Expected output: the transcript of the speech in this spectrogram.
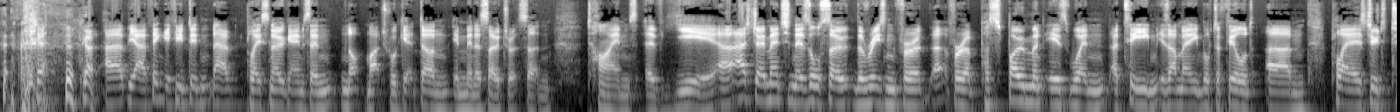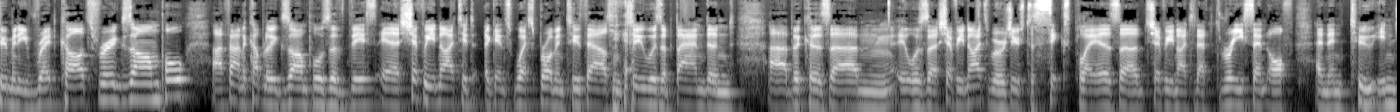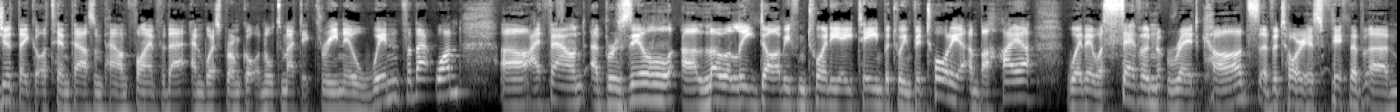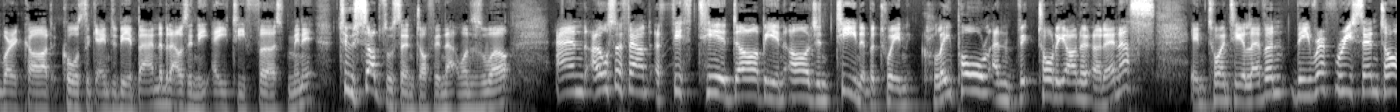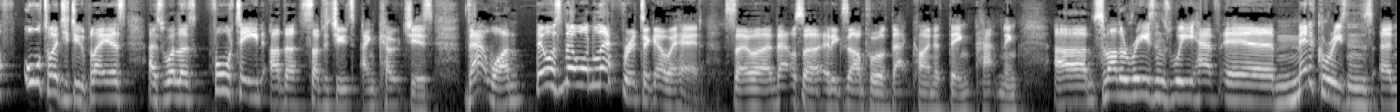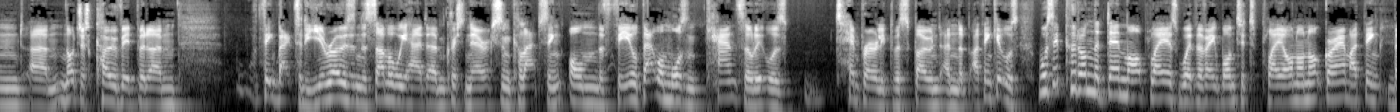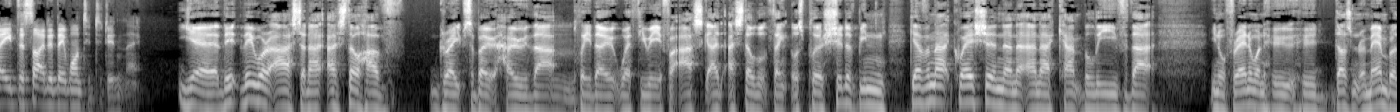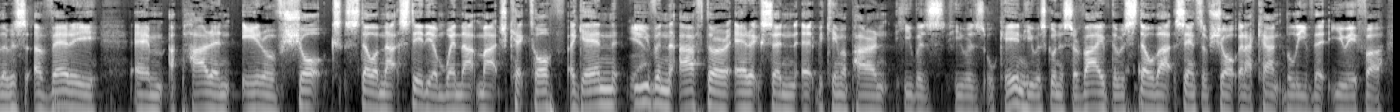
yeah. Uh, yeah, I think if you didn't have play snow games, then not much would get done in Minnesota at certain times of year. Uh, as Joe mentioned, there's also the reason for a, uh, for a postponement is when a team is unable to field um, players due to too many red cards. For example, I found a couple of examples of this. Uh, Sheffield United against West Brom in 2002 yeah. was abandoned uh, because um, it was uh, Sheffield United were reduced to six players. Sheffield United had three sent off and then two injured. They got a ten thousand £1,000 fine for that, and West Brom got an automatic 3 0 win for that one. Uh, I found a Brazil uh, lower league derby from 2018 between Vitoria and Bahia, where there were seven red cards. Uh, Vitoria's fifth um, red card caused the game to be abandoned, but that was in the 81st minute. Two subs were sent off in that one as well. And I also found a fifth tier derby in Argentina between Claypole and Victoriano Arenas in 2011. The referee sent off all 22 players as well as 14 other substitutes and coaches. That one, there was no one left for it to go ahead. So uh, that was uh, an example of that kind of thing happening. Um, some other reasons we have uh, medical reasons and um, not just COVID, but. Um, think back to the Euros in the summer, we had um, Christian Eriksen collapsing on the field. That one wasn't cancelled; it was temporarily postponed. And the, I think it was was it put on the Denmark players whether they wanted to play on or not. Graham, I think they decided they wanted to, didn't they? Yeah, they they were asked, and I, I still have gripes about how that mm. played out with UEFA Ask. I, I, still don't think those players should have been given that question, and, and I can't believe that. You know, for anyone who, who doesn't remember, there was a very um, apparent air of shock still in that stadium when that match kicked off again. Yeah. Even after Eriksen, it became apparent he was he was okay and he was going to survive. There was still that sense of shock, and I can't believe that UEFA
